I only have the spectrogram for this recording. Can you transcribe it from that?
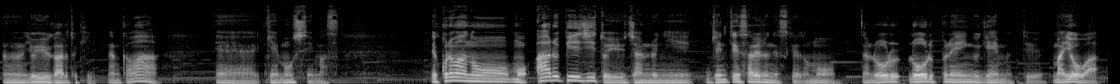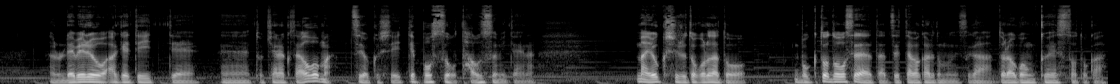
うん、余裕がある時なんかは、えー、ゲームをしています。でこれはあのもう RPG というジャンルに限定されるんですけれどもロールロールプレイングゲームっていうまあ要はあのレベルを上げていってえーと、キャラクターをまあ強くしていってボスを倒すみたいなまあよく知るところだと僕と同世代だったら絶対わかると思うんですが「ドラゴンクエスト」とか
